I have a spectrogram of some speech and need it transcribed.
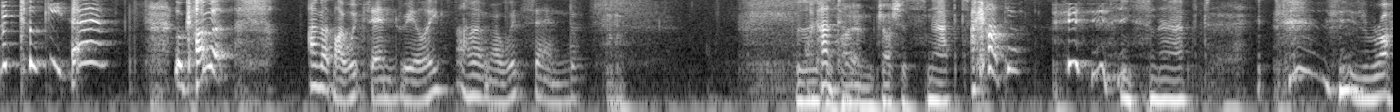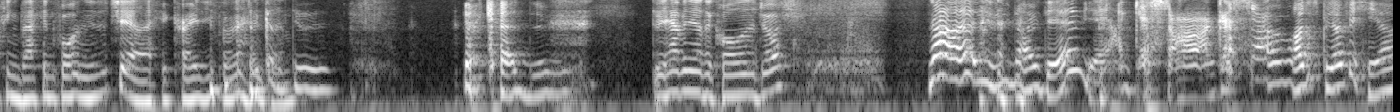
Bertocchi ham. Look, I'm at, I'm at my wit's end, really. I'm at my wit's end. For those can't at do it. Josh has snapped. I can't do it. He snapped. He's rocking back and forth in his chair like a crazy person. I can't do it. I can't do it. Do we have any other callers, Josh? No, no, there. Yeah, I guess so. I guess so. I'll just be over here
